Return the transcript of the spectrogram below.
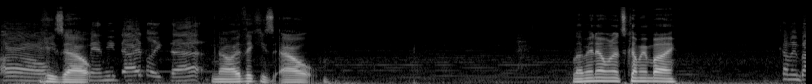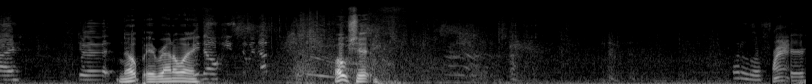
Oh. He's out. Man, he died like that. No, I think he's out. Let me know when it's coming by. Coming by. Do it. Nope, it ran away. Wait, no, he's coming up. Oh shit. What a little fucker.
